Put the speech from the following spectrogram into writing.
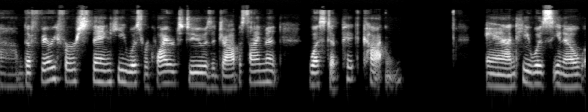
um, the very first thing he was required to do as a job assignment was to pick cotton. And he was, you know,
